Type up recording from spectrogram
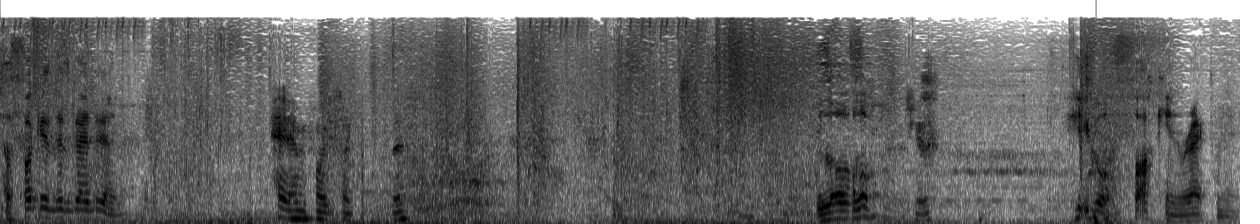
The fuck is this guy doing? Hit him, folks, like this. Lol. Cheers. He got fucking wrecked, man.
